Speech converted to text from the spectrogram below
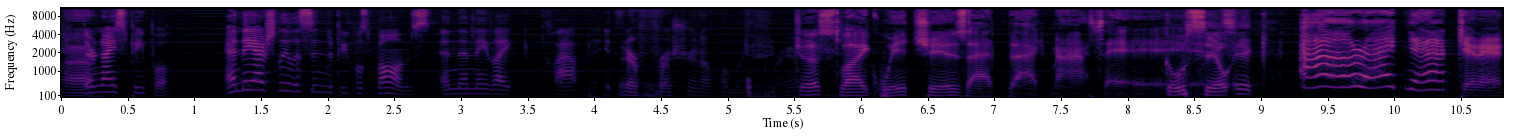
Uh, they're nice people. And they actually listen to people's poems and then they like clap. It's that are freshening up on my gram. just like witches at Black Masses. Go Celtic. All right now, did it.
